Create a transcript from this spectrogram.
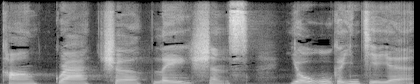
？congratulations 有五个音节耶。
